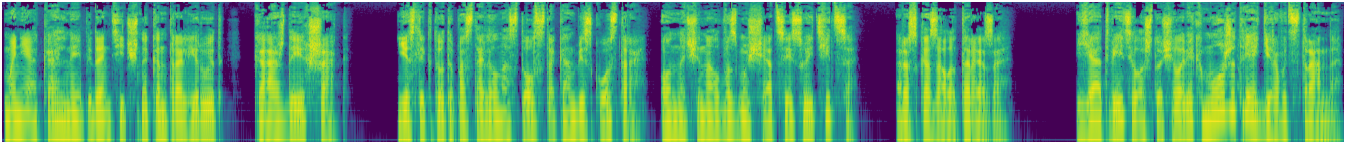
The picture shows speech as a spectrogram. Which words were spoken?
маниакально и педантично контролирует каждый их шаг. Если кто-то поставил на стол стакан без костера, он начинал возмущаться и суетиться, рассказала Тереза. Я ответила, что человек может реагировать странно,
